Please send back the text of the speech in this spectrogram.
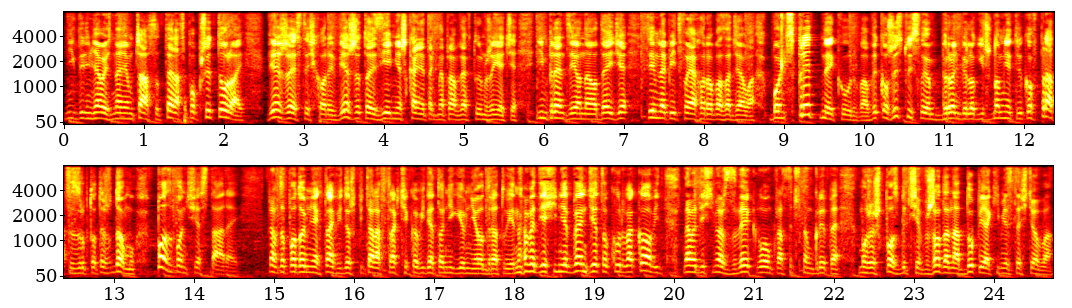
Nigdy nie miałeś na nią czasu, teraz poprzytulaj. Wiesz, że jesteś chory, wiesz, że to jest jej mieszkanie tak naprawdę, w którym żyjecie. Im prędzej ona odejdzie, tym lepiej twoja choroba zadziała. Bądź sprytny, kurwa, wykorzystuj swoją broń biologiczną nie tylko w pracy, zrób to też w domu. Pozbądź się starej. Prawdopodobnie jak trafi do szpitala w trakcie covid to nikt ją nie odratuje. Nawet jeśli nie będzie to kurwa COVID, nawet jeśli masz zwykłą, klasyczną grypę, możesz pozbyć się wrzoda na dupie, jakim jest teściowa.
